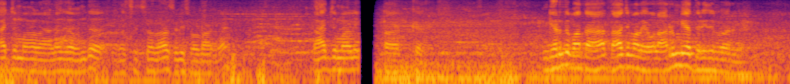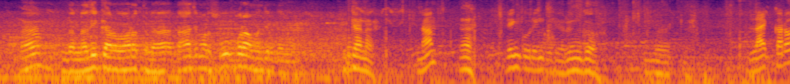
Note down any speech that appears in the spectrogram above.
தாஜ்மஹால் அழகை வந்து ரசித்ததாக சொல்லி சொல்கிறாங்க தாஜ்மஹால் இங்கேருந்து பார்த்தா தாஜ்மஹால் எவ்வளோ அருமையாக தெரியுதுன்னு பாருங்க. இந்த நதிக்கார ஓரத்தில் தாஜ்மஹால் சூப்பராக அமைஞ்சிருக்குங்க. இங்கேண்ணே. நாம் ரிங்கு ரிங்கு. ரிங்கு. லைக் கரோ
